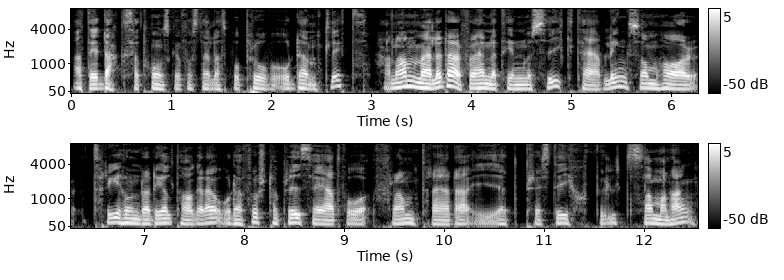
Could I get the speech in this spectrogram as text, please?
att det är dags att hon ska få ställas på prov ordentligt. Han anmäler därför henne till en musiktävling som har 300 deltagare och där första pris är att få framträda i ett prestigefyllt sammanhang.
